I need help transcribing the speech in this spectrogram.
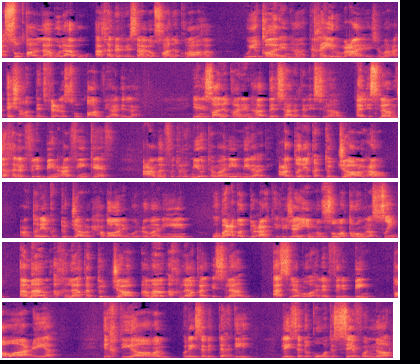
السلطان لابو لابو أخذ الرسالة وصار يقرأها ويقارنها. تخيلوا معايا يا جماعة إيش ردة فعل السلطان في هذه اللحظة؟ يعني صار يقارنها برسالة الإسلام. الإسلام دخل الفلبين عارفين كيف؟ عام 1380 ميلادي عن طريق التجار العرب عن طريق التجار الحضارم والعمانيين وبعض الدعاة اللي جايين من سمطرة ومن الصين. أمام أخلاق التجار أمام أخلاق الإسلام أسلموا أهل الفلبين طواعية اختيارا وليس بالتهديد. ليس بقوة السيف والنار.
